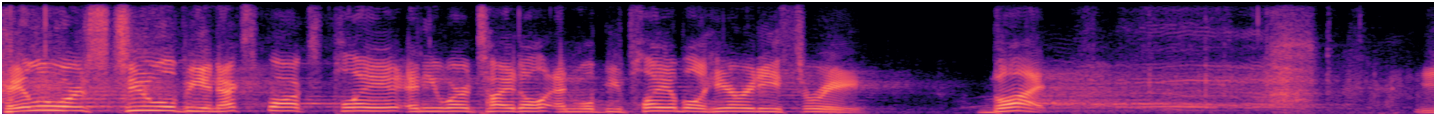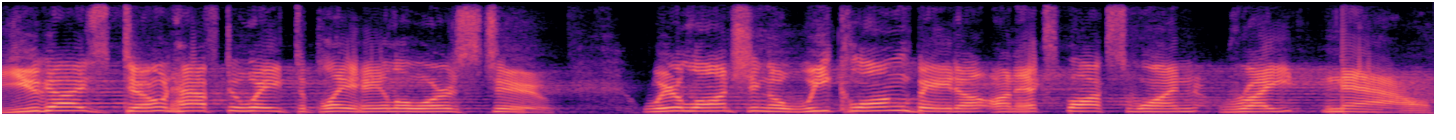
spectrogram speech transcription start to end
Halo Wars 2 will be an Xbox Play Anywhere title and will be playable here at E3. But you guys don't have to wait to play Halo Wars 2. We're launching a week long beta on Xbox One right now.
